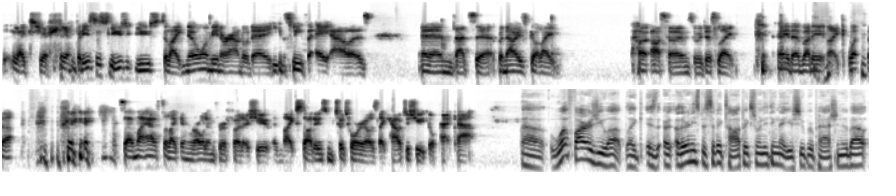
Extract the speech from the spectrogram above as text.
with like stroking him, but he's just used, used to like no one being around all day. He can sleep for eight hours and then that's it. But now he's got like us home, so we're just like, hey there, buddy. Like, what's up? so I might have to like enroll him for a photo shoot and like start doing some tutorials, like how to shoot your pet cat. Uh, what fires you up? Like, is are, are there any specific topics or anything that you're super passionate about?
